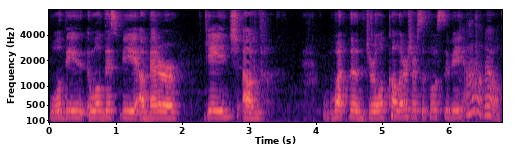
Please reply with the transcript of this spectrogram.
will, the, will this be a better gauge of what the drill colors are supposed to be? I don't know.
